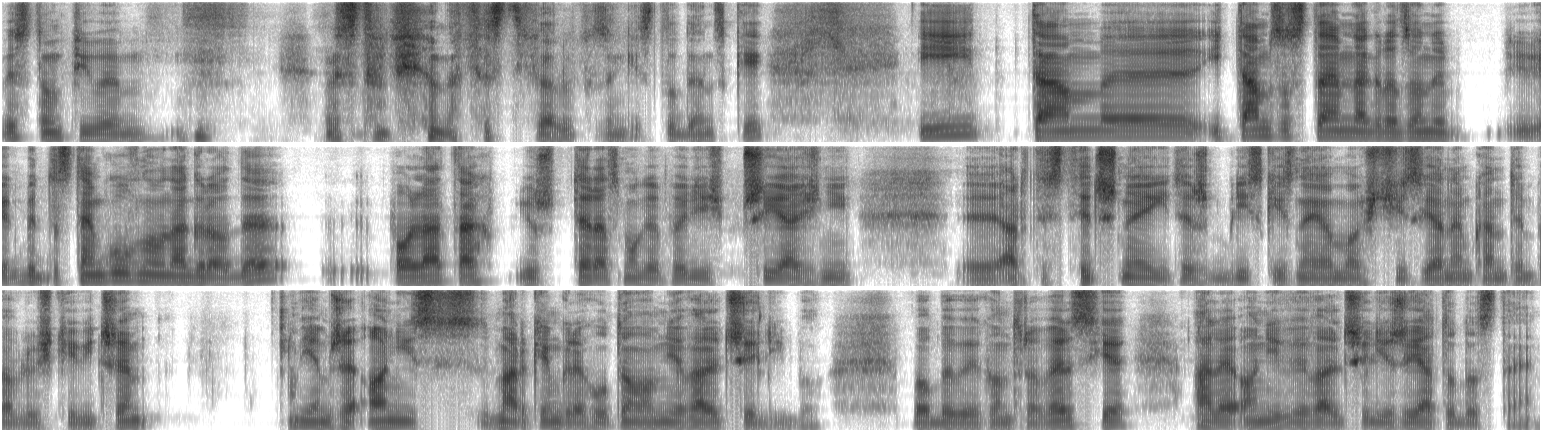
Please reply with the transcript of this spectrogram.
wystąpiłem wystąpiłem na festiwalu piosenki studenckiej i tam, e, i tam zostałem nagrodzony, jakby dostałem główną nagrodę po latach, już teraz mogę powiedzieć, przyjaźni e, artystycznej i też bliskiej znajomości z Janem Kantem Pawluśkiewiczem. Wiem, że oni z Markiem Grechutą o mnie walczyli, bo, bo były kontrowersje, ale oni wywalczyli, że ja to dostałem.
